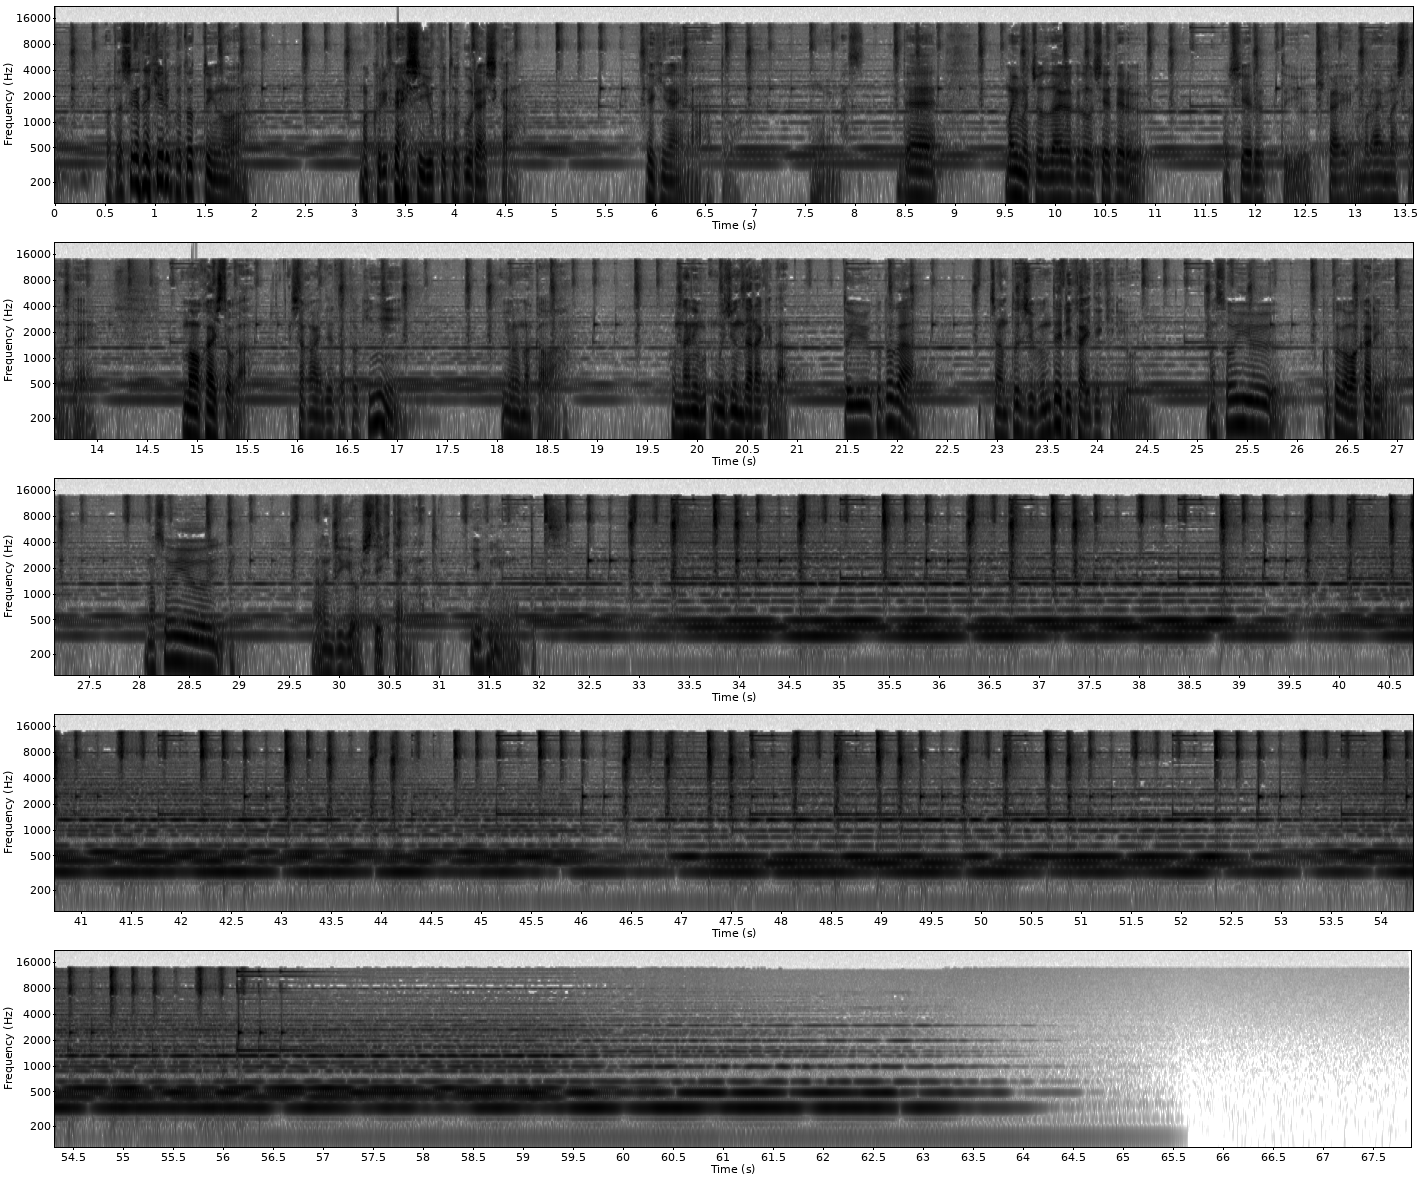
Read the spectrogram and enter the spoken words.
私ができることっていうのは、まあ、繰り返し言うことぐらいしかできないなと思います。で、まあ、今ちょうど大学で教えてる、教えるっていう機会もらいましたので、まあ、若い人が社会に出た時に、世の中はこんなに矛盾だらけだということがちゃんと自分で理解できるように、まあ、そういうことが分かるような、まあ、そういうあの授業をしていきたいなというふうに思ってます。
